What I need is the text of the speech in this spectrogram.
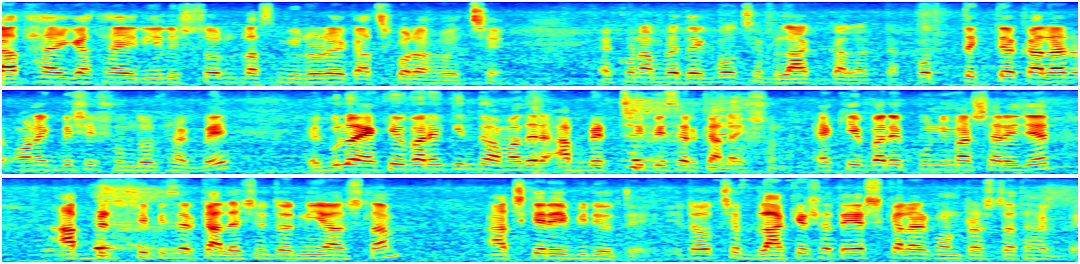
গাথায় গাথায় রিয়েল স্টোন প্লাস মিররের কাজ করা হয়েছে। এখন আমরা দেখব হচ্ছে ব্ল্যাক কালারটা প্রত্যেকটা কালার অনেক বেশি সুন্দর থাকবে। এগুলো একেবারে কিন্তু আমাদের আপডেট থ্রি পিসের কালেকশন একেবারে পূর্ণিমা সারিজের আপডেট থ্রি পিসের কালেকশনটা নিয়ে আসলাম। আজকের এই ভিডিওতে। এটা হচ্ছে ব্ল্যাকের সাথে এস কালার কন্ট্রাস্টটা থাকবে।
